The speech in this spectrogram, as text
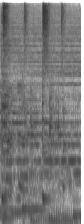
Canada.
